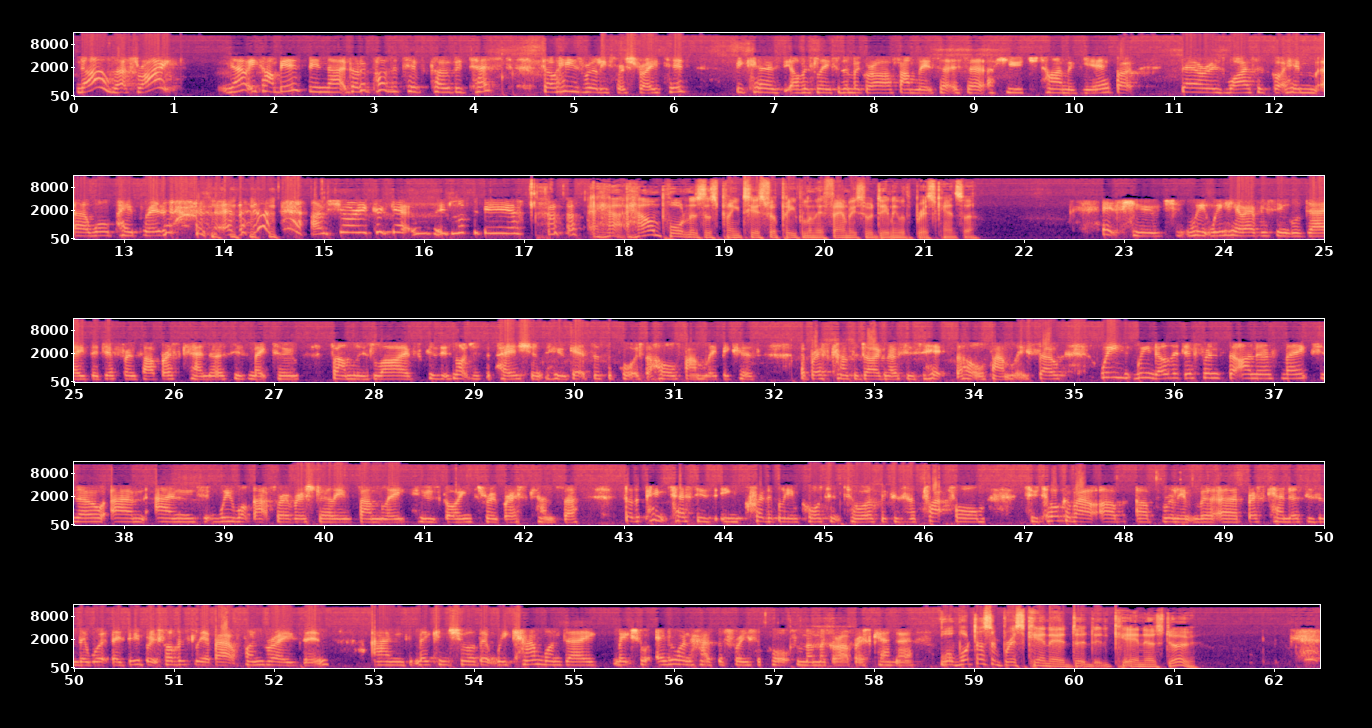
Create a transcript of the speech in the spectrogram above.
No, that's right. No, he can't be. He's been uh, got a positive COVID test, so he's really frustrated because obviously for the McGrath family, it's a, it's a, a huge time of year. But Sarah's wife has got him uh, wallpapering. I'm sure he could get. He'd love to be here. how, how important is this pink test for people and their families who are dealing with breast cancer? It's huge. We, we hear every single day the difference our breast care nurses make to families' lives because it's not just the patient who gets the support, it's the whole family because a breast cancer diagnosis hits the whole family. So we, we know the difference that our nurse makes, you know, um, and we want that for every Australian family who's going through breast cancer. So the pink test is incredibly important to us because it's a platform to talk about our, our brilliant uh, breast care nurses and the work they do, but it's obviously about fundraising and making sure that we can one day make sure everyone has the free support from a McGrath breast care nurse. Well, what does a breast care, nurse do?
